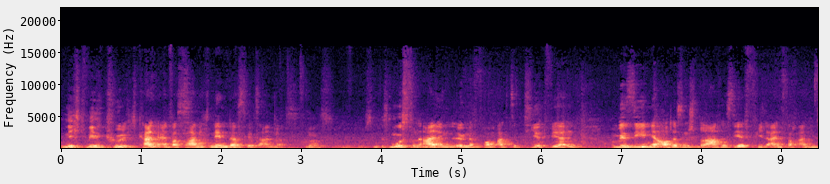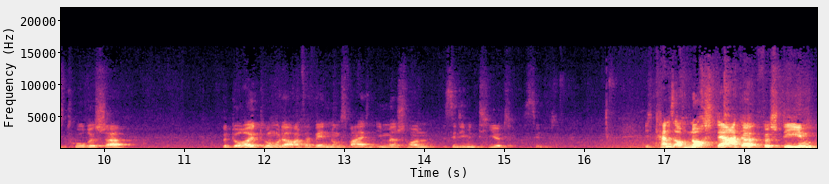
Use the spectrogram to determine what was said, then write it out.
nicht willkürlich. Ich kann nicht einfach sagen, ich nenne das jetzt anders. Ne? Es muss von allen in irgendeiner Form akzeptiert werden und wir sehen ja auch, dass in Sprache sehr viel einfach an historischer Bedeutung oder auch an Verwendungsweisen immer schon sedimentiert sind. ich kann es auch noch stärker verstehen.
